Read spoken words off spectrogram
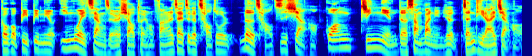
o g o 币并没有因为这样子而消退哦，反而在这个炒作热潮之下哈，光今年的上半年就整体来讲哈，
